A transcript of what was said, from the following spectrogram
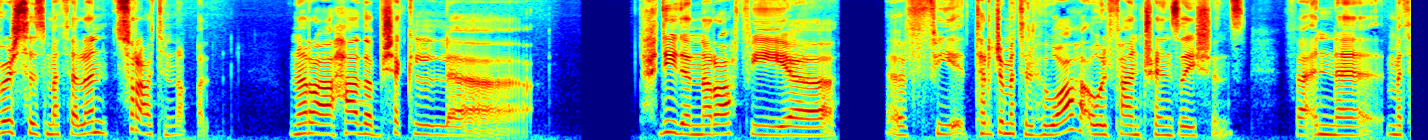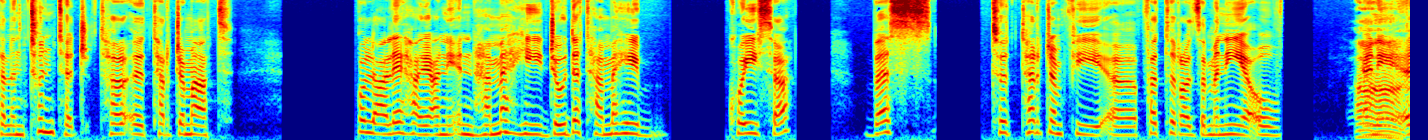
versus مثلا سرعة النقل. نرى هذا بشكل آه، تحديدا نراه في في ترجمة الهواة أو الفان ترانزيشنز. فإن مثلا تنتج تر- ترجمات قل عليها يعني إنها ما هي جودتها ما هي كويسة بس تترجم في آه، فترة زمنية أو يعني آه، آه.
